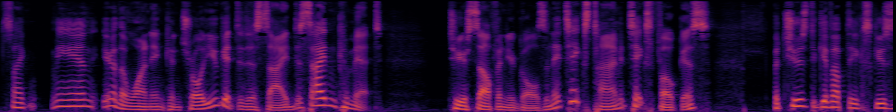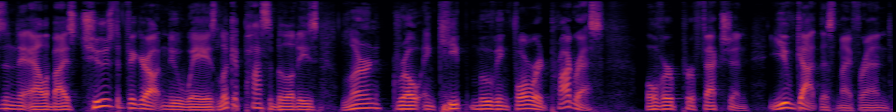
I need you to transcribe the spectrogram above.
It's like, man, you're the one in control. You get to decide. Decide and commit to yourself and your goals. And it takes time, it takes focus. But choose to give up the excuses and the alibis. Choose to figure out new ways. Look at possibilities. Learn, grow, and keep moving forward. Progress over perfection. You've got this, my friend.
